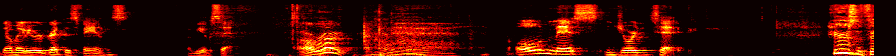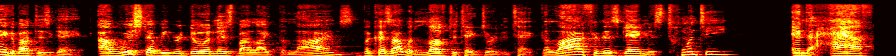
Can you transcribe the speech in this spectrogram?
Don't make me regret this, fans. I'll be upset. All right. All right. Ole Miss, Georgia Tech. Here's the thing about this game. I wish that we were doing this by like the lines because I would love to take Georgia Tech. The line for this game is 20 and a half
